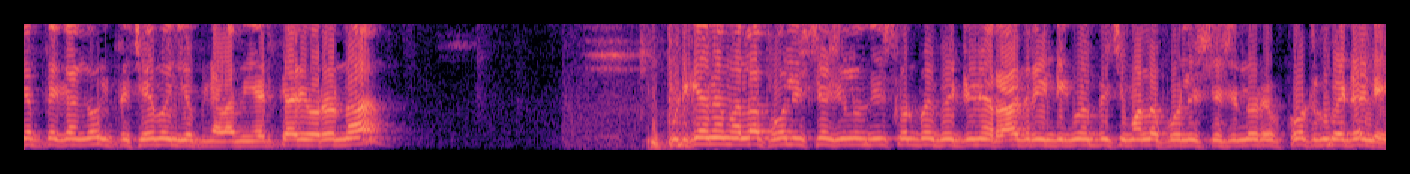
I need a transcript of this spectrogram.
చెప్తే గంగ ఇట్లా చేయమని చెప్పినాడా? మీ అధికారి ఎవరన్నా? ఇప్పటికైనా మళ్ళీ పోలీస్ స్టేషన్లో తీసుకొని పోయి పెట్టిన రాత్రి ఇంటికి పంపించి మళ్ళీ పోలీస్ స్టేషన్లో రేపు కోర్టుకు పెట్టండి.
